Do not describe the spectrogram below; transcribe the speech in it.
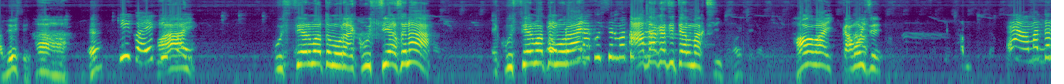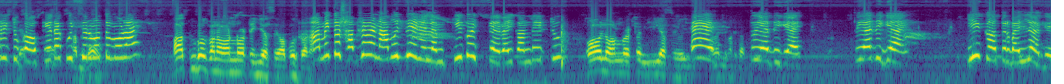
হ্যাঁ হ্যাঁ হ্যাঁ কি কয় কি ভাই কয় কুস্তির মতো মোরাই কুস্তি আছে না? এই কুস্তির মতো মোরাই আধা কেজি তেল মাখছি। হয়েছে হ্যাঁ ভাই কাম হইছে। এ, আমাদের একটু কও কেটা কুচ্ছের মতো মোরায় আর তুমি বলবা না অন্য একটা ই আছে আমি তো সবসময় না বুঝতে গেলাম কি কইছে ভাই কান্দে একটু। ও হলো অন্য একটা ই আছে ওই তুই এদিকে আয় তুই এদিকে আয়। কি কও তোর ভাই লাগে?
